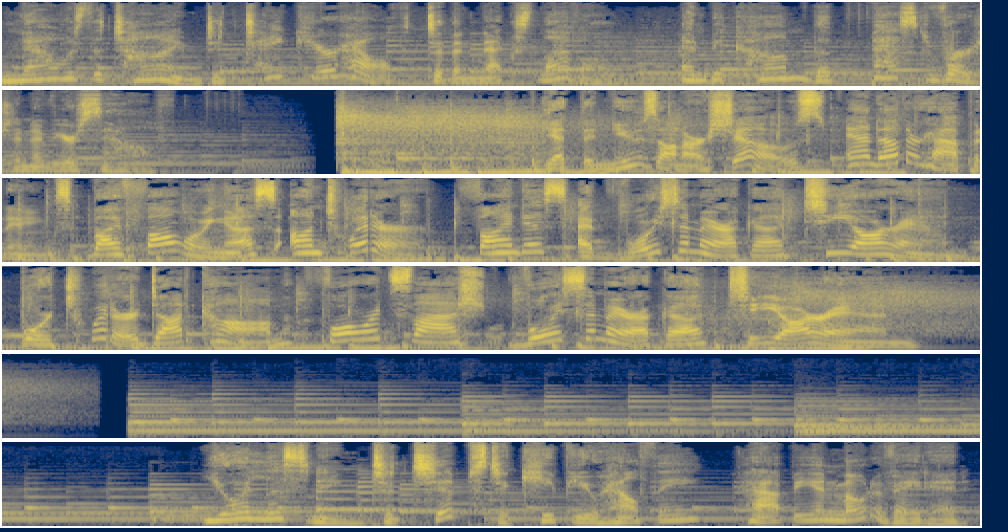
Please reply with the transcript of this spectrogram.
Now is the time to take your health to the next level and become the best version of yourself. Get the news on our shows and other happenings by following us on Twitter. Find us at VoiceAmericaTRN or twitter.com forward slash VoiceAmericaTRN. You're listening to Tips to Keep You Healthy, Happy, and Motivated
